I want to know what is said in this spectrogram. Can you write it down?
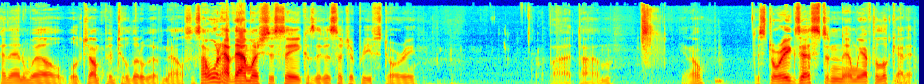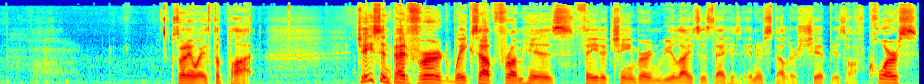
and then we'll we'll jump into a little bit of analysis. I won't have that much to say because it is such a brief story, but um, you know, the story exists and, and we have to look at it. So, anyways, the plot. Jason Bedford wakes up from his theta chamber and realizes that his interstellar ship is off course.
